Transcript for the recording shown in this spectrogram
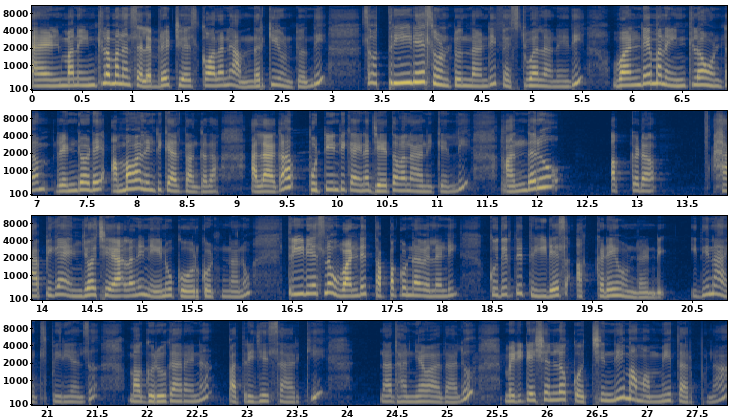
అండ్ మన ఇంట్లో మనం సెలబ్రేట్ చేసుకోవాలని అందరికీ ఉంటుంది. సో త్రీ డేస్ ఉంటుందండి ఫెస్టివల్ అనేది. వన్ డే మన ఇంట్లో ఉంటాం రెండో డే అమ్మ వాళ్ళ ఇంటికి వెళ్తాం కదా. అలాగా పుట్టింటికైనా జీతవనానికి వెళ్ళి అందరూ అక్కడ హ్యాపీగా ఎంజాయ్ చేయాలని నేను కోరుకుంటున్నాను. త్రీ డేస్లో వన్ డే తప్పకుండా వెళ్ళండి. కుదిరితే త్రీ డేస్ అక్కడే ఉండండి. ఇది నా ఎక్స్పీరియన్స్. మా గురువుగారైన పత్రిజీ సార్కి నా ధన్యవాదాలు. మెడిటేషన్లోకి వచ్చింది మా మమ్మీ తరపున.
